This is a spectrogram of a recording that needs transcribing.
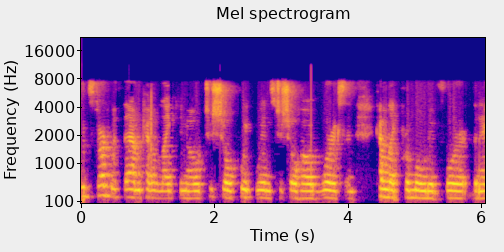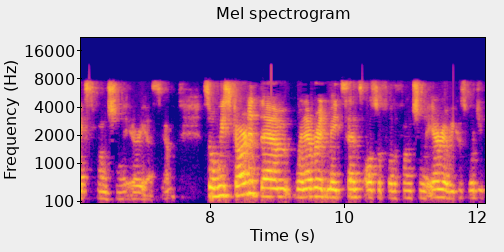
would start with them kind of like, you know, to show quick wins, to show how it works and kind of like promote it for the next functional areas. Yeah. So we started them whenever it made sense also for the functional area because what you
